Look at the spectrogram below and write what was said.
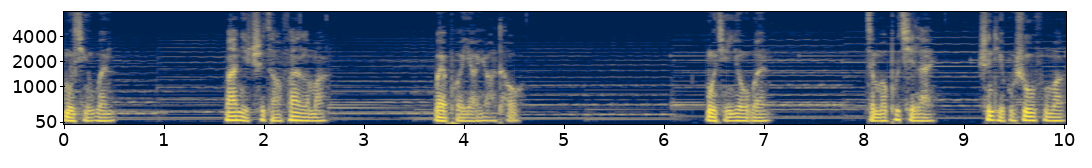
母亲问：“妈，你吃早饭了吗？”外婆摇摇头。母亲又问：“怎么不起来？身体不舒服吗？”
